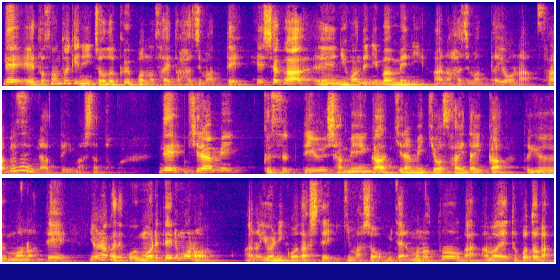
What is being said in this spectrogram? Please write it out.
で、えっと、その時にちょうどクーポンのサイト始まって、弊社が、えー日本で2番目にあの始まったようなサービスになっていましたと。で、キラメックスっていう社名がきらめきを最大化というもので、世の中でこう埋もれているものをあの世にこう出していきましょうみたいなものとが、あえっと、ことが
